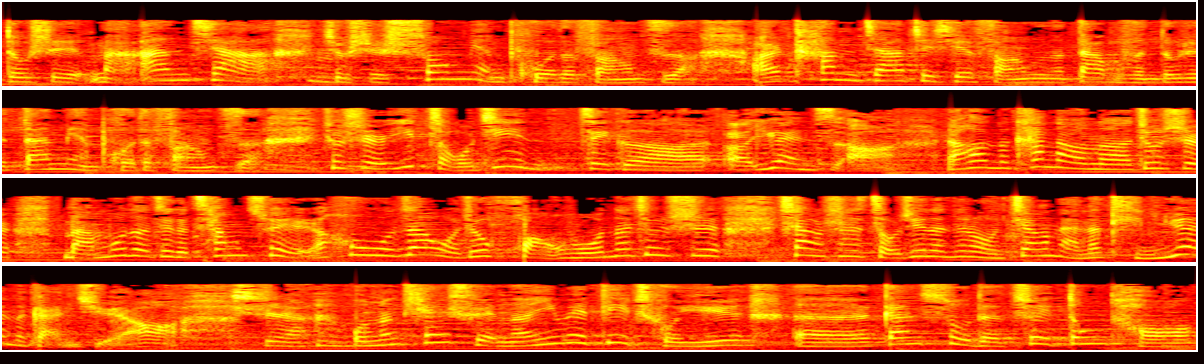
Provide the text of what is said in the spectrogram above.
都是马鞍架，就是双面坡的房子，而他们家这些房子呢，大部分都是单面坡的房子。就是一走进这个呃院子啊，然后呢看到呢就是满目的这个苍翠，然后让我就恍惚，那就是像是走进了那种江南的庭院的感觉啊。是我们天水呢，因为地处于呃甘肃的最东头，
